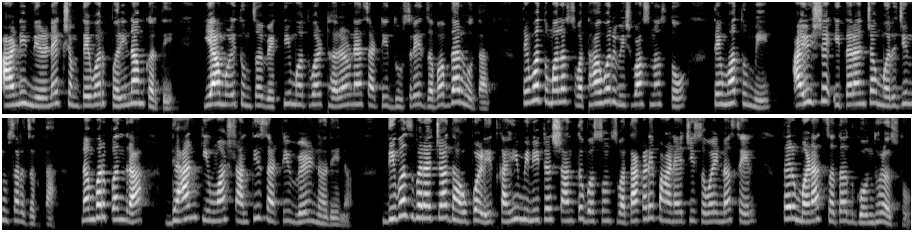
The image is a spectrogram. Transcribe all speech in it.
आणि निर्णय क्षमतेवर परिणाम करते. यामुळे तुमचं व्यक्तिमत्व ठरवण्यासाठी दुसरे जबाबदार होतात. तेव्हा तुम्हाला स्वतःवर विश्वास नसतो तेव्हा तुम्ही आयुष्य इतरांच्या मर्जीनुसार जगता. नंबर पंधरा ध्यान किंवा शांतीसाठी वेळ न देणं. दिवसभराच्या धावपळीत काही मिनिटं शांत बसून स्वतःकडे पाहण्याची सवय नसेल तर मनात सतत गोंधळ असतो.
